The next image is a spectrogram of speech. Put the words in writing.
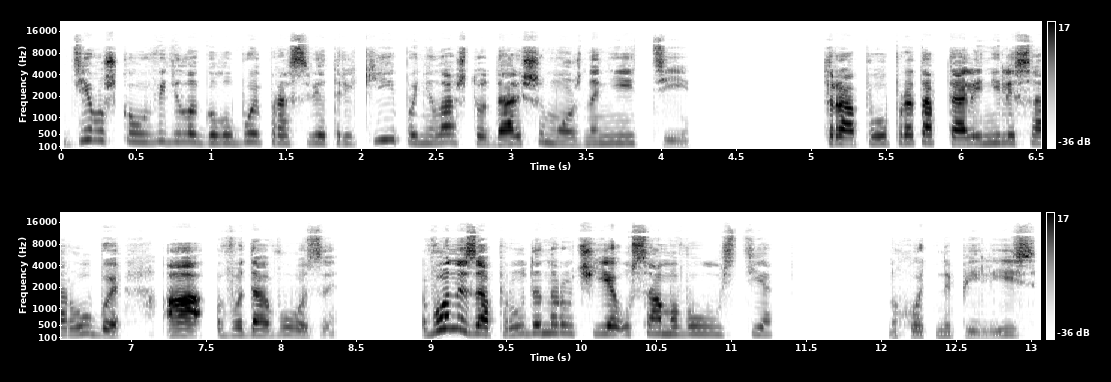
девушка увидела голубой просвет реки и поняла, что дальше можно не идти. Тропу протоптали не лесорубы, а водовозы. Вон из-за пруда на ручье у самого устья. Ну, хоть напились.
